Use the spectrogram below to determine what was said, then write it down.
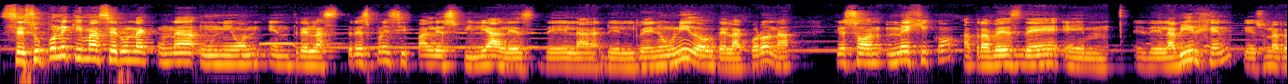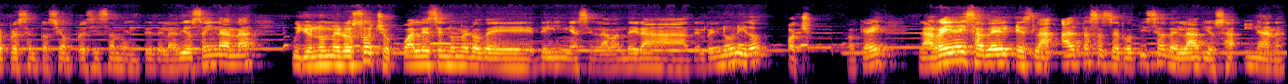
se supone que iba a ser una, unión entre las tres principales filiales del Reino Unido, de la corona, que son México a través em, de, la Virgen, que es una representación precisamente de la diosa Inanna, cuyo número es 8. ¿Cuál es el número de, de líneas en la bandera del Reino Unido? 8. ¿ok? La reina Isabel es la alta sacerdotisa de la diosa Inanna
